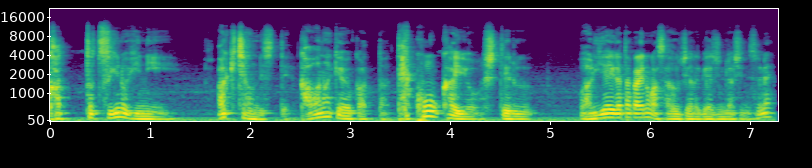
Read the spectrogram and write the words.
買った次の日に飽きちゃうんですって買わなきゃよかったって後悔をしてる割合が高いのがサウジアラビア人らしいんですよね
